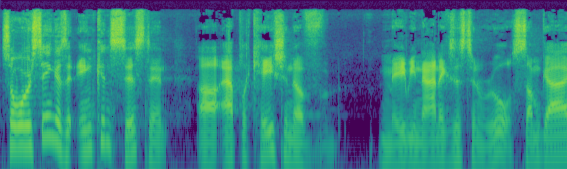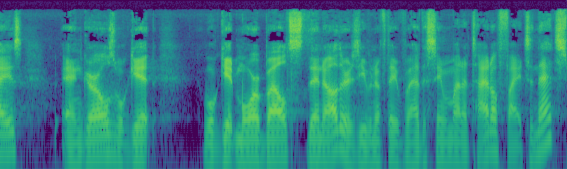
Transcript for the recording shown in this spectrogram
So what we're seeing is an inconsistent uh, application of maybe non-existent rules. Some guys and girls will get will get more belts than others, even if they've had the same amount of title fights. And that's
